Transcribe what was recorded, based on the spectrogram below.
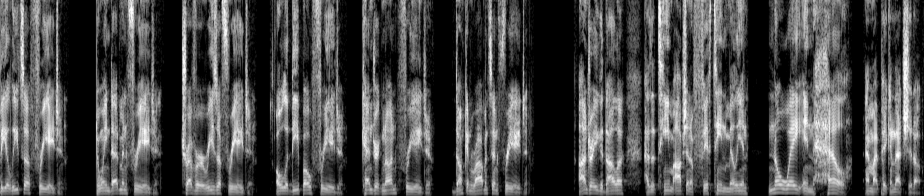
Bjelica, free agent. Dewayne Dedmon, free agent. Trevor Ariza, free agent. Oladipo, free agent. Kendrick Nunn, free agent. Duncan Robinson, free agent. Andre Iguodala has a team option of 15 million. No way in hell am I picking that shit up.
